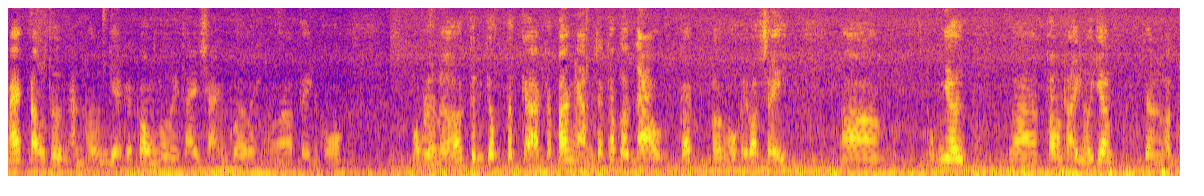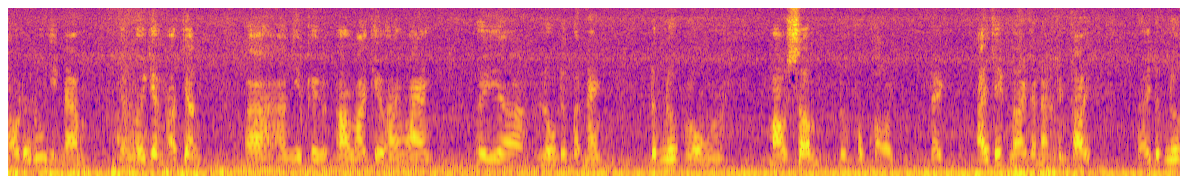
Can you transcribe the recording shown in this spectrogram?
mát đau thương ảnh hưởng về cái con người tài sản của ờ, tiền của. Một lần nữa kính chúc tất cả các ban ngành các cấp lãnh đạo các đội ngũ y bác sĩ à, cũng như là toàn thể người dân trên lãnh thổ đất nước Việt Nam và người dân ở trên à, nhiều kiều à, ngoài kiều hải ngoại thì à, luôn được bình an. Đất nước luôn mau sớm được phục hồi để tái thiết lại cái nền kinh tế để đất nước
